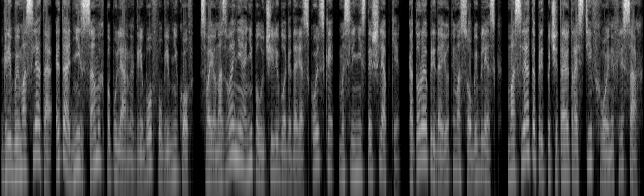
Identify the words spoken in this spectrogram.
Грибы маслята – это одни из самых популярных грибов у грибников. Свое название они получили благодаря скользкой, маслянистой шляпке, которая придает им особый блеск. Маслята предпочитают расти в хвойных лесах,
